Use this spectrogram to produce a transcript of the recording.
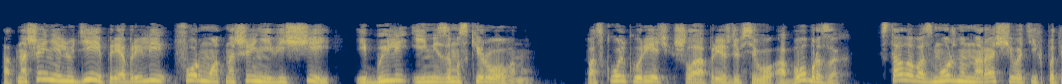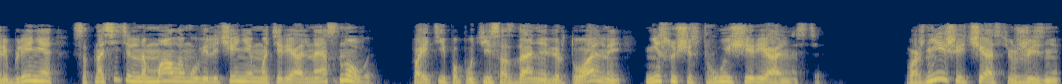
Отношения людей приобрели форму отношений вещей и были ими замаскированы. Поскольку речь шла прежде всего об образах, стало возможным наращивать их потребление с относительно малым увеличением материальной основы, пойти по пути создания виртуальной, несуществующей реальности. Важнейшей частью жизни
